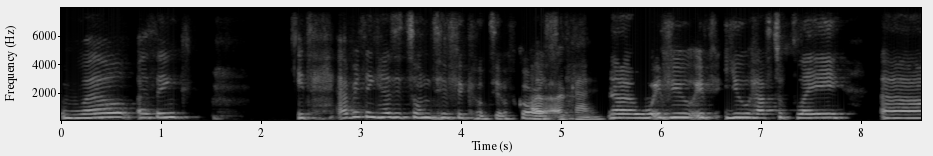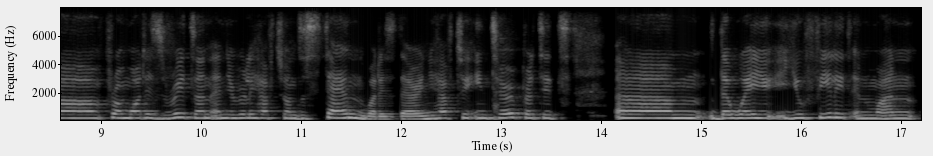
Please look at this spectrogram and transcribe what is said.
Well i think it everything has its own difficulty of course. Uh, okay. Uh, if you if you have to play uh, from what is written and you really have to understand what is there and you have to interpret it um, the way you feel it in one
